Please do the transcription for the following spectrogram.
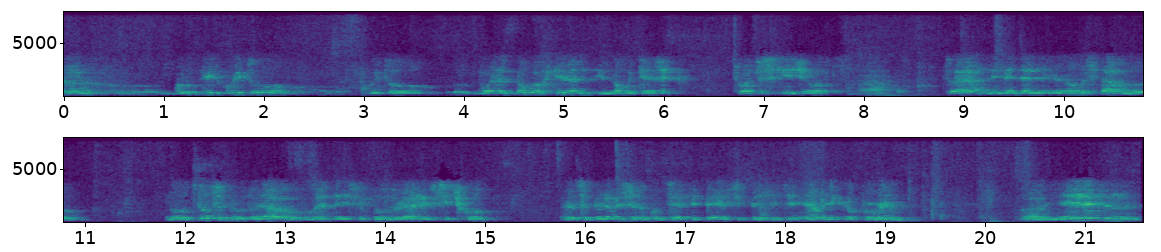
а, групи, които, които водят много активен и много тежък творчески живот. Това не един ден не става, но, но то се преодолява. В момента ние сме преодоляли всичко. Е, Събираме се на концерти, пеем си песните, няма никакъв проблем. А, Не е лесен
